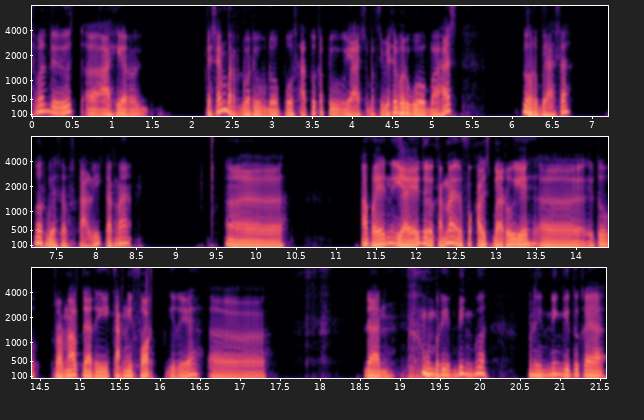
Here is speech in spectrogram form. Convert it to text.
sebenarnya dirilis eh, akhir Desember 2021 tapi ya seperti biasa baru gue bahas luar biasa luar biasa sekali karena eh apa ya ini ya itu karena vokalis baru ya eh, itu Ronald dari Carnivore gitu ya eh dan merinding gua merinding gitu kayak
